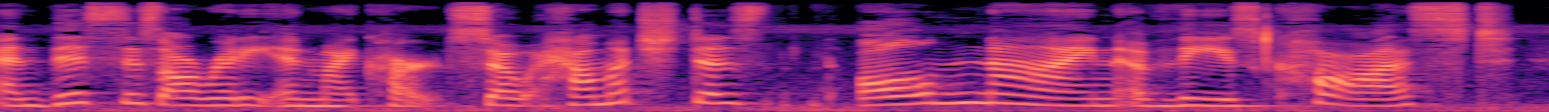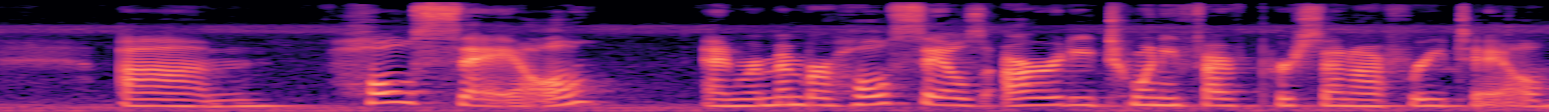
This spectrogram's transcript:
and this is already in my cart. So how much does all nine of these cost um, wholesale? And remember, wholesale's already 25% off retail.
